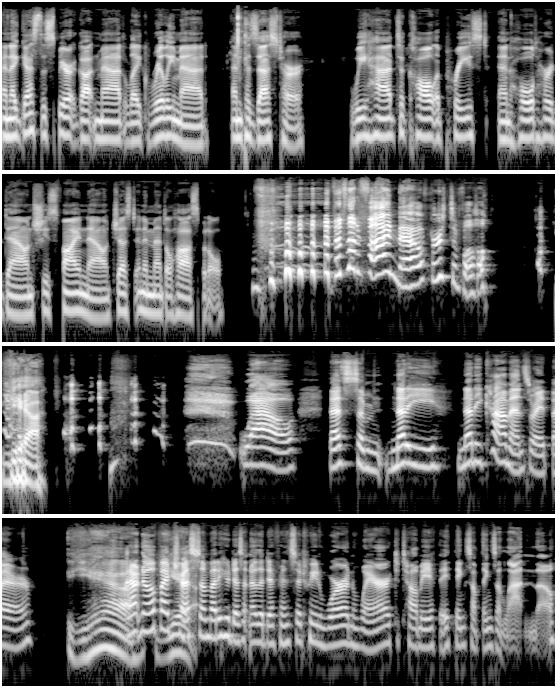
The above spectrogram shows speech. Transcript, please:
And I guess the spirit got mad, like really mad, and possessed her. We had to call a priest and hold her down. She's fine now, just in a mental hospital. That's not fine now, first of all. Yeah. wow. That's some nutty, nutty comments right there. Yeah. I don't know if I yeah. trust somebody who doesn't know the difference between were and where to tell me if they think something's in Latin, though.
